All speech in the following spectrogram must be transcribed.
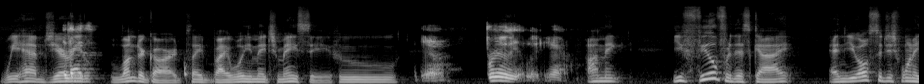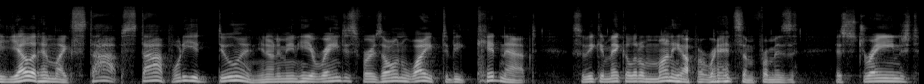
we have Jerry Lundegaard played by William H. Macy who yeah brilliantly yeah I mean, you feel for this guy, and you also just want to yell at him like, "Stop! Stop! What are you doing?" You know what I mean? He arranges for his own wife to be kidnapped so he can make a little money off a ransom from his estranged,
